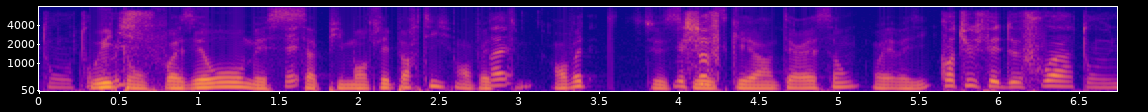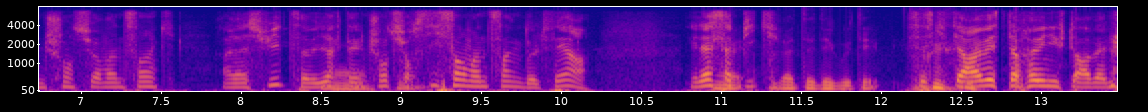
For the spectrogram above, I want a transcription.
ton, ton Oui, miss. ton x0, mais ça pimente les parties, en fait. Ouais. En fait, ce, ce sauf- ce qui est intéressant, ouais, vas-y. quand tu le fais deux fois, tu as une chance sur 25 à la suite, ça veut dire que tu as une chance sur ouais. 625 de le faire. Et là, ça Ouais, pique. Là, t'es dégoûté. C'est ce qui t'est arrivé cet après-midi, je te rappelle.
